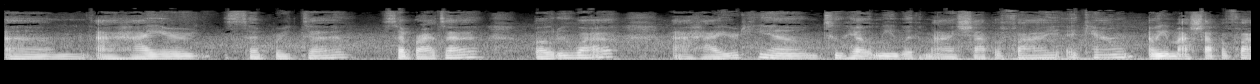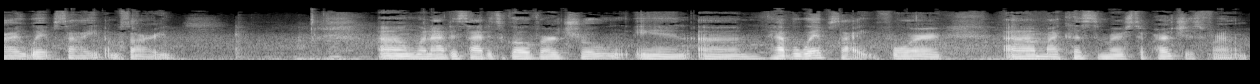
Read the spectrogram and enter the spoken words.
um, I hired Sabrita, Subrata Barua. I hired him to help me with my Shopify account. I mean, my Shopify website. I'm sorry. Um, when I decided to go virtual and um, have a website for um, my customers to purchase from.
